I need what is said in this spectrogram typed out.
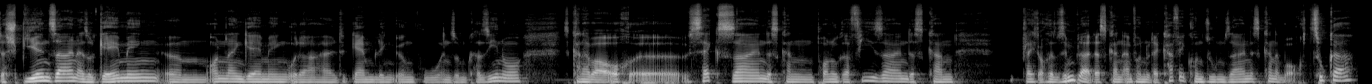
das Spielen sein, also Gaming, ähm, Online-Gaming oder halt Gambling irgendwo in so einem Casino. Es kann aber auch äh, Sex sein, das kann Pornografie sein, das kann vielleicht auch simpler, das kann einfach nur der Kaffeekonsum sein, es kann aber auch Zucker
